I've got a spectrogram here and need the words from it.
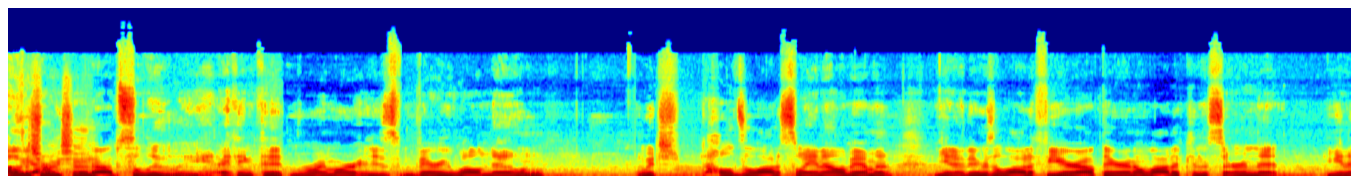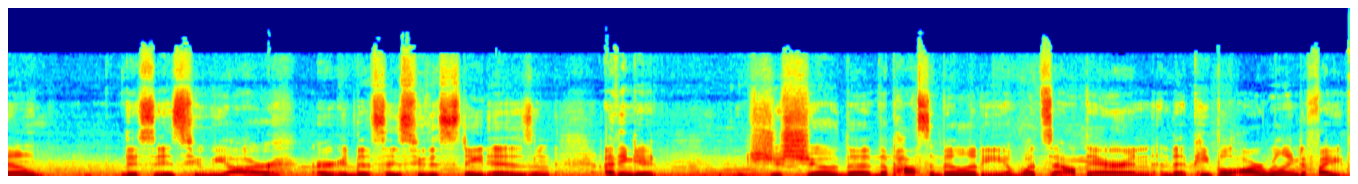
oh, situation? Yeah, absolutely. I think that Roy Moore is very well known, which holds a lot of sway in Alabama. You know, there's a lot of fear out there and a lot of concern that, you know, this is who we are, or this is who this state is. And I think it just showed the, the possibility of what's out there and, and that people are willing to fight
